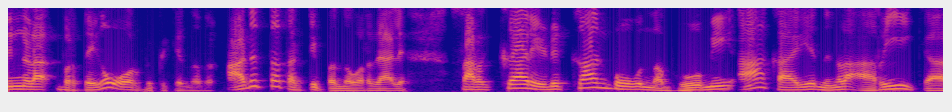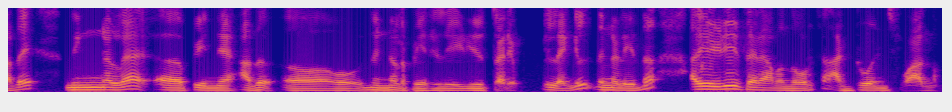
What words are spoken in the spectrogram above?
നിങ്ങളെ പ്രത്യേകം ഓർമ്മിപ്പിക്കുന്നത്. അടുത്ത തട്ടിപ്പ് എന്ന് പറഞ്ഞാൽ സർക്കാർ എടുക്കാൻ പോകുന്ന ഭൂമി ആ കാര്യം നിങ്ങളെ അറിയിക്കാതെ നിങ്ങളെ പിന്നെ അത് നിങ്ങളുടെ പേരിൽ എഴുതി തരും. ഇല്ലെങ്കിൽ നിങ്ങൾ ഇന്ന് അത് എഴുതി തരാമെന്ന് ഓർത്ത് അഡ്വാൻസ് വാങ്ങും.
